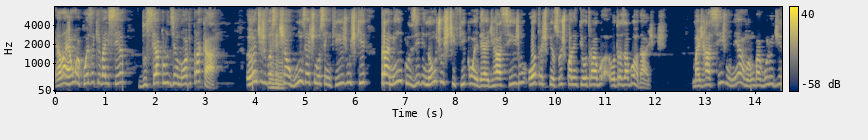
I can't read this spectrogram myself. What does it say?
ela é uma coisa que vai ser do século XIX para cá. Antes você Uhum. tinha alguns etnocentrismos que, para mim, inclusive, não justificam a ideia de racismo. Outras pessoas podem ter outra, outras abordagens. Mas racismo mesmo é um bagulho de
